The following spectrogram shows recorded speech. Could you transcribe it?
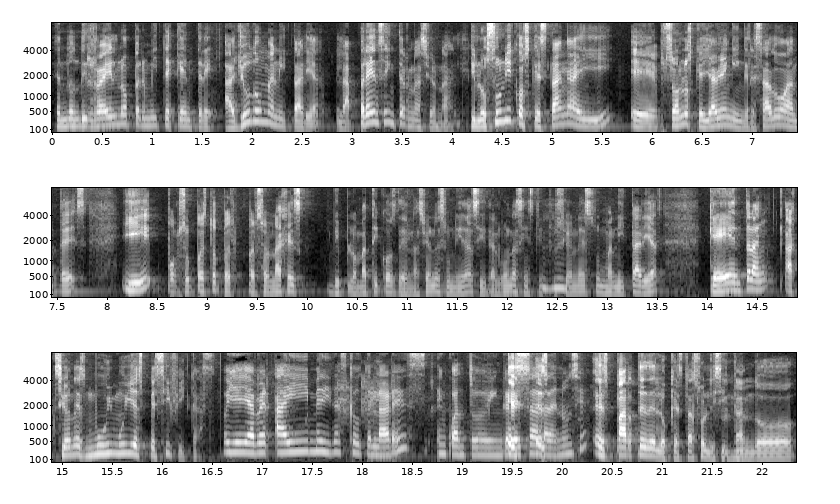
en donde Israel no permite que entre ayuda humanitaria, la prensa internacional, y los únicos que están ahí eh, son los que ya habían ingresado antes y, por supuesto, pues, personajes diplomáticos de Naciones Unidas y de algunas instituciones humanitarias que entran acciones muy, muy específicas. Oye, y a ver, ¿hay medidas cautelares en cuanto ingresa Es- la denuncia? Es parte de lo que está solicitando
